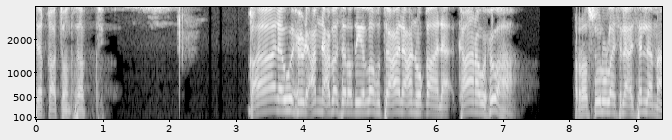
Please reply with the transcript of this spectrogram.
hiqatun thabt qaala wuxuu yihi can ibni cabaas radia allahu tacaala canhu qaala kaana wuxuu ahaa rasuulu llahi sal ly salama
